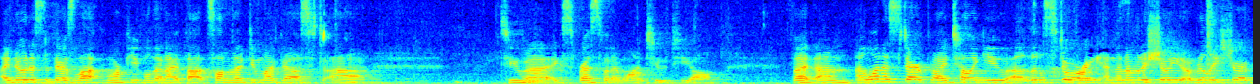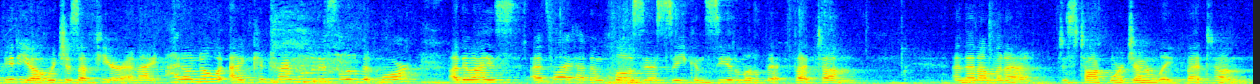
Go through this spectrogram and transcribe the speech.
I noticed that there's a lot more people than I thought, so I'm going to do my best uh, to uh, express what I want to to y'all. But um, I want to start by telling you a little story, and then I'm going to show you a really short video, which is up here. And I, I don't know what, I could try and move this a little bit more. Otherwise, that's why I had them close this so you can see it a little bit. But um, and then I'm going to just talk more generally. But um,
